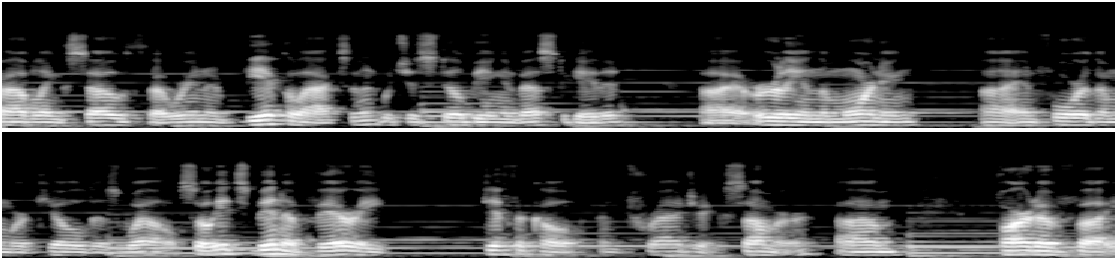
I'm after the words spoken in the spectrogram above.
traveling south uh, were in a vehicle accident, which is still being investigated uh, early in the morning, uh, and four of them were killed as well. So it's been a very difficult and tragic summer. Um, part of uh,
